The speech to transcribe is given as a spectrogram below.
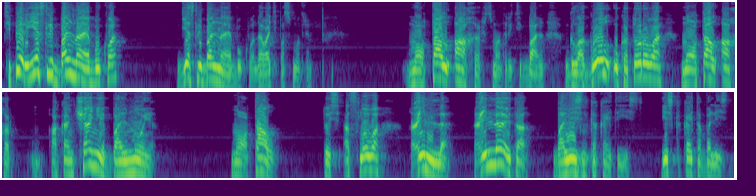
Теперь, если больная буква, если больная буква, давайте посмотрим. Му'тал ахар, смотрите, глагол, у которого му'тал ахар, окончание больное. Му'тал, то есть от слова илля. Илля это болезнь какая-то есть. Есть какая-то болезнь.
